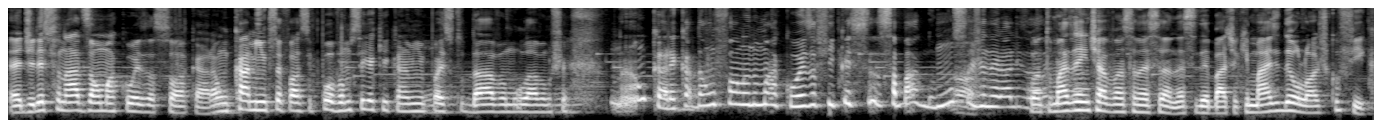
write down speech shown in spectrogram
é, direcionados a uma coisa só, cara. Um caminho que você fala assim, pô, vamos seguir aqui caminho para estudar, vamos lá, vamos chegar. Não, cara, é cada um falando uma coisa, fica essa bagunça Ó, generalizada. Quanto mais a gente avança nessa, nesse debate aqui, mais ideológico fica.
